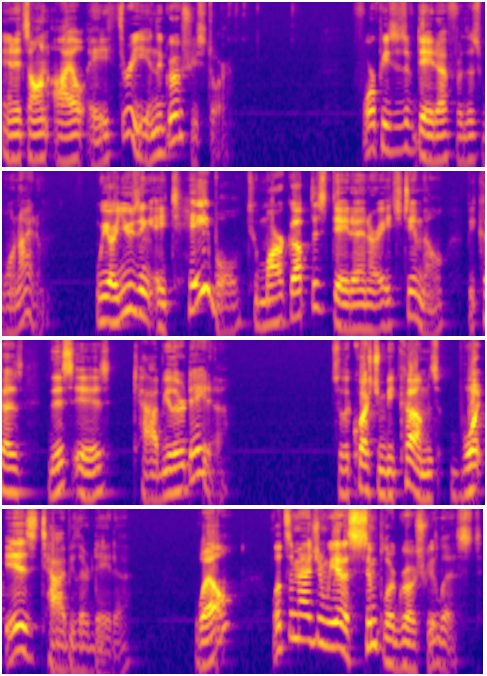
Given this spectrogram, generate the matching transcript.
and it's on aisle A3 in the grocery store. Four pieces of data for this one item. We are using a table to mark up this data in our HTML because this is tabular data. So the question becomes, what is tabular data? Well, let's imagine we had a simpler grocery list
